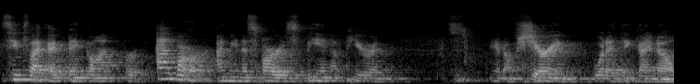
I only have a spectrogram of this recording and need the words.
Seems like I've been gone forever. I mean, as far as being up here and, you know, sharing what I think I know.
